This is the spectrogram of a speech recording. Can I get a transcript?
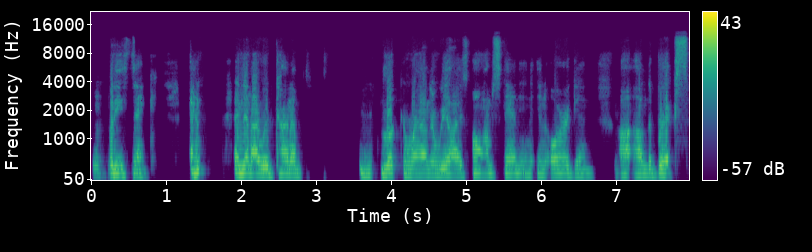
what do you think and and then i would kind of look around and realize, oh, I'm standing in Oregon uh, on the bricks.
